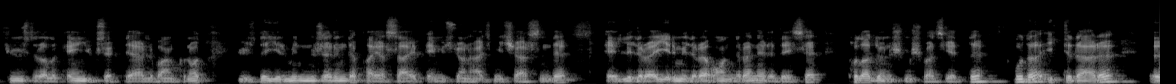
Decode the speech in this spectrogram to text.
200 liralık en yüksek değerli banknot yüzde 20'nin üzerinde paya sahip emisyon hacmi içerisinde 50 lira, 20 lira, 10 lira neredeyse pula dönüşmüş vaziyette. Bu da iktidarı e,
